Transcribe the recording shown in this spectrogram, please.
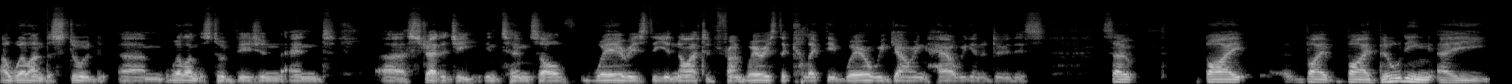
a well understood um, well understood vision and uh, strategy in terms of where is the united front, where is the collective, where are we going, how are we going to do this. So by by by building a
